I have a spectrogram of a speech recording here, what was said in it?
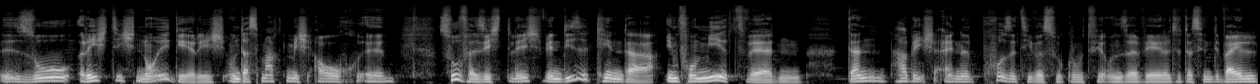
äh, so richtig neugierig. Und das macht mich auch äh, zuversichtlich, wenn diese Kinder informiert werden, dann habe ich eine positive Zukunft für unsere Welt. Das sind, weil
